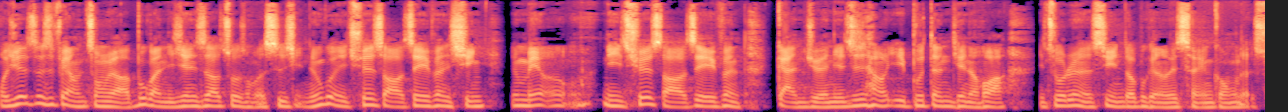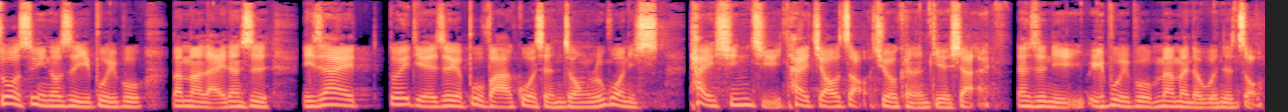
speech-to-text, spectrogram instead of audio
我觉得这是非常重要的。不管你今天是要做什么事情，如果你缺少这一份心，没有你缺少这一份感觉，你只想一步登天的话，你做任何事情都不可能会成功的。所有事情都是一步一步慢慢来，但是你在堆叠。这个步伐的过程中，如果你是太心太焦躁，就有可能跌下来。但是你一步一步、慢慢的稳着走，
